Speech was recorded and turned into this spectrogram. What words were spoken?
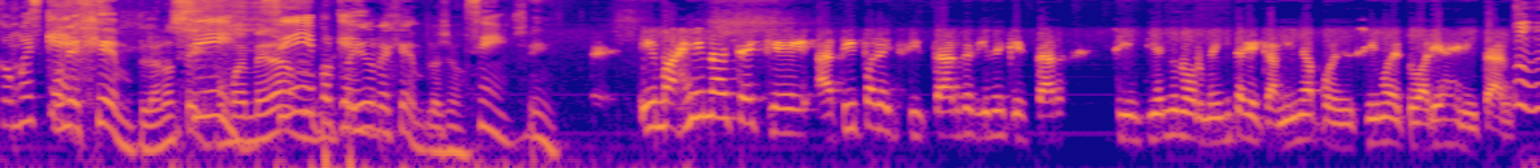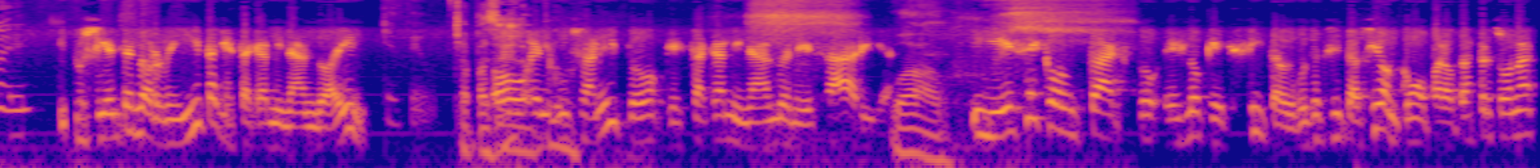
cómo es que? Un ejemplo, no sé, Sí, como me da sí, un, porque- pedí un ejemplo yo. Sí. Sí. Imagínate que a ti para excitarte tienes que estar sintiendo una hormiguita que camina por encima de tu área genital. Y tú sientes la hormiguita que está caminando ahí. O el gusanito que está caminando en esa área. Wow. Y ese contacto es lo que excita, lo que produce excitación, como para otras personas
